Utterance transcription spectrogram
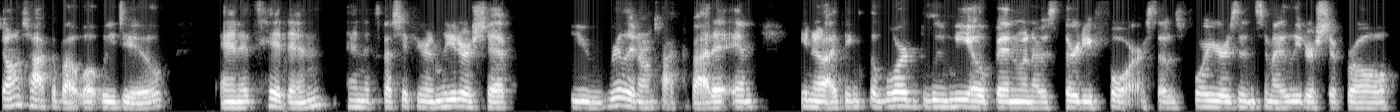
don't talk about what we do and it's hidden. And especially if you're in leadership, you really don't talk about it. And, you know, I think the Lord blew me open when I was 34. So I was four years into my leadership role,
